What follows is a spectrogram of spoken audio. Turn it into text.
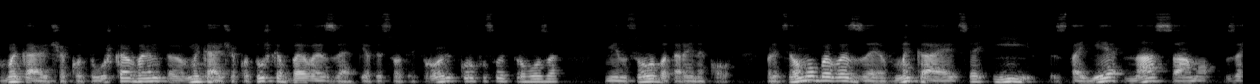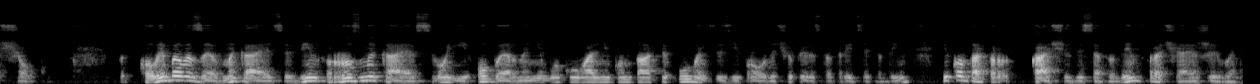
вмикаюча котушка, е, вмикаюча котушка БВЗ 500 провід корпусу електровоза, мінусове батарейне коло. При цьому БВЗ вмикається і стає на самозащолку. Коли БВЗ вмикається, він розмикає свої обернені блокувальні контакти у ланцюзі проводу 431 і контактор К61 втрачає живлення.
